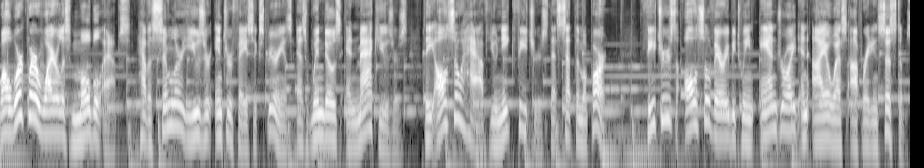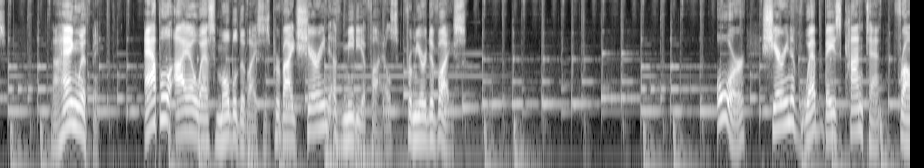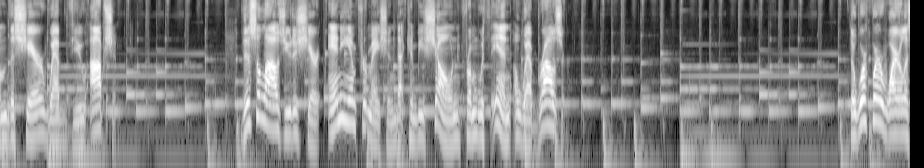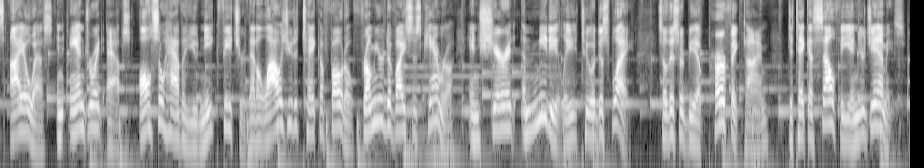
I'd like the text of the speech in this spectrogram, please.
While Workware Wireless mobile apps have a similar user interface experience as Windows and Mac users, they also have unique features that set them apart. Features also vary between Android and iOS operating systems. Now hang with me. Apple iOS mobile devices provide sharing of media files from your device or sharing of web based content from the Share Web View option. This allows you to share any information that can be shown from within a web browser. The Workware Wireless iOS and Android apps also have a unique feature that allows you to take a photo from your device's camera and share it immediately to a display. So, this would be a perfect time to take a selfie in your jammies.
